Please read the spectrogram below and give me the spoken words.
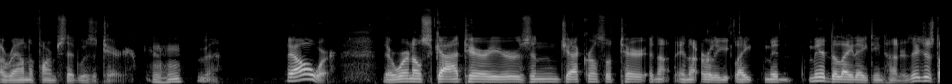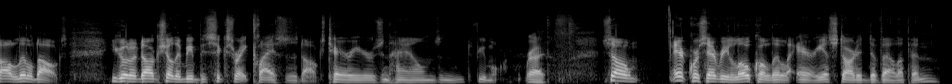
around the farmstead was a terrier. Mm-hmm. They all were. There were no Skye Terriers and Jack Russell Terrier in the, in the early, late, mid, mid to late 1800s. They're just all little dogs. You go to a dog show, there'd be six or eight classes of dogs: terriers and hounds and a few more. Right. So, of course, every local little area started developing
